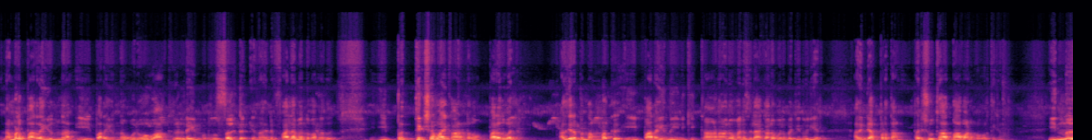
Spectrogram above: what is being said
നമ്മൾ പറയുന്ന ഈ പറയുന്ന ഓരോ വാക്കുകളുടെയും റിസൾട്ട് എന്നതിന്റെ ഫലം എന്ന് പറയുന്നത് ഈ പ്രത്യക്ഷമായി കാണുന്നതും പലതുമല്ല. അത് ചിലപ്പോൾ നമുക്ക് ഈ പറയുന്ന എനിക്ക് കാണാനോ മനസ്സിലാക്കാനോ പോലും പറ്റിയെന്ന് വരികയല്ല. അതിന്റെ അപ്പുറത്താണ്. പരിശുദ്ധാത്മാവാണ് പ്രവർത്തിക്കുന്നത്. ഇന്ന്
